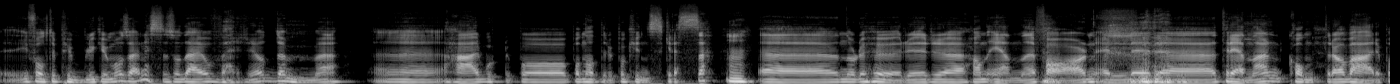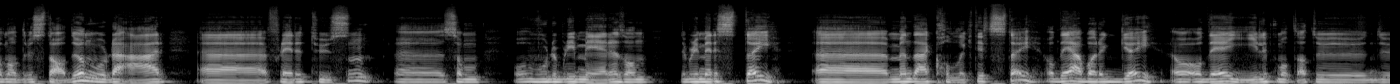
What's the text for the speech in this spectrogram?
i forhold til publikum så er det nesten sånn det er jo verre å dømme eh, her borte på, på Nadderud på kunstgresset. Mm. Eh, når du hører uh, han ene faren eller treneren kontra å være på Nadderud stadion, hvor det er flere tusen, som, og hvor det blir mer sånn Det blir mer støy. Uh, men det er kollektivt støy, og det er bare gøy. Og, og det gir litt på en måte at du, du,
